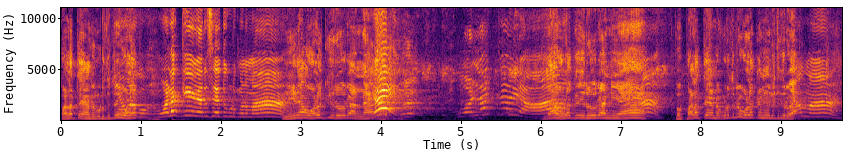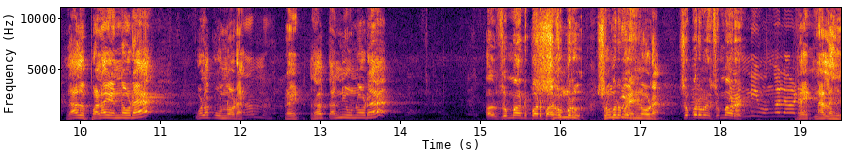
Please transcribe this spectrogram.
பழத்தை என்கிட்ட கொடுத்துட்டு உலக்கு உலக்கு- உலக்கையும் வேற சேர்த்து கொடுக்கணுமா? நீ தான் உலக்கு இருபது ரூபா அண்ணா ஏய், உலக்கையா? நான் உலக்கு இருபது ரூபா நீ இப்போ பழத்தை என்கிட்ட கொடுத்துட்டு உலக்க நீ எடுத்துக்கிடுவேன் அதாவது பழம் என்னோட உலக்கு உன்னோட. ஆமா. ரைட் அதாவது தண்ணி உன்னோட அது சும்மா சொம்பு சுப்பிரமணி என்னோட. சுப்பிரமணி சும்மா இரு. தண்ணி உங்களோட. ரைட் நல்லது.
